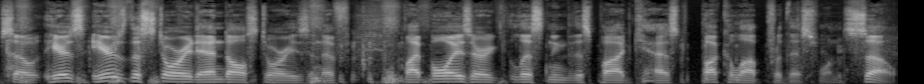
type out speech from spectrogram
So here's here's the story to end all stories. And if my boys are listening to this podcast, buckle up for this one. So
